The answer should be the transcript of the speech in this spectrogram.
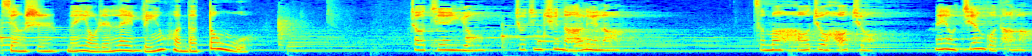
像是没有人类灵魂的动物。赵建勇究竟去哪里了？怎么好久好久没有见过他了？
